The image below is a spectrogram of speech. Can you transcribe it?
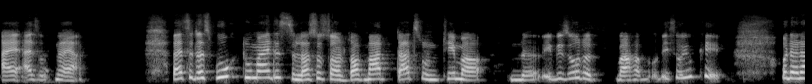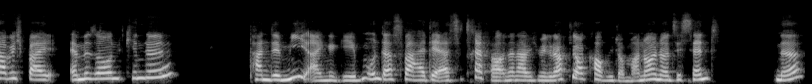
also naja. Weißt du, das Buch, du meintest, lass uns doch, doch mal dazu ein Thema, eine Episode machen. Und ich so, okay. Und dann habe ich bei Amazon Kindle Pandemie eingegeben und das war halt der erste Treffer. Und dann habe ich mir gedacht, ja, kaufe ich doch mal 99 Cent. Ne?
